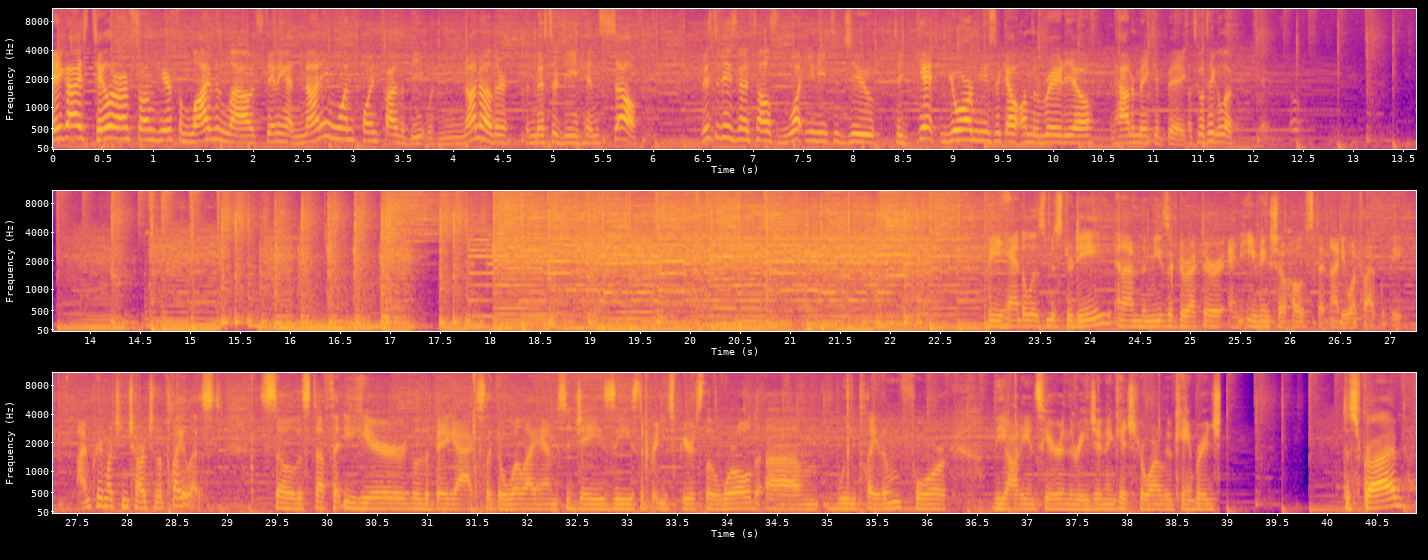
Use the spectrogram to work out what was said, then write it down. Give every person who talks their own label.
Speaker 1: Hey guys, Taylor Armstrong here from Live and Loud, standing at 91.5 The Beat with none other than Mr. D himself. Mr. D is going to tell us what you need to do to get your music out on the radio and how to make it big. Let's go take a look.
Speaker 2: The handle is Mr. D, and I'm the music director and evening show host at 91.5 The Beat. I'm pretty much in charge of the playlist. So the stuff that you hear, the big acts like the will.i.ams, the Jay-Z's, the Britney Spears of the world, um, we play them for the audience here in the region in Kitchener, Waterloo, Cambridge.
Speaker 1: Describe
